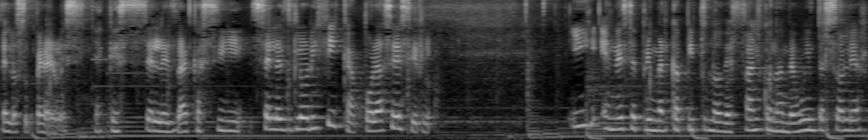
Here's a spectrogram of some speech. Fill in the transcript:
de los superhéroes, ya que se les da casi, se les glorifica, por así decirlo. Y en este primer capítulo de Falcon and the Winter Soldier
